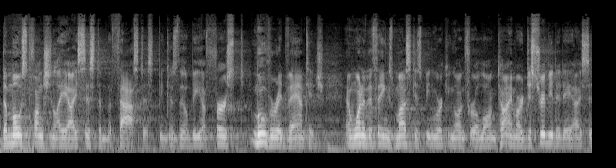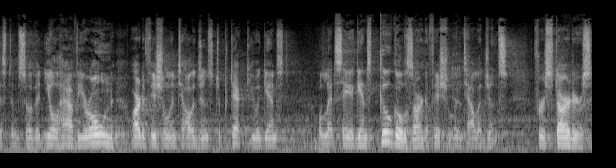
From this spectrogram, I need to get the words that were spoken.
the most functional AI system the fastest because there'll be a first mover advantage. And one of the things Musk has been working on for a long time are distributed AI systems so that you'll have your own artificial intelligence to protect you against, well, let's say against Google's artificial intelligence, for starters.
